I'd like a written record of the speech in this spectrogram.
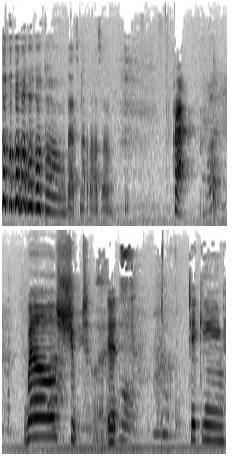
that's not awesome. Crap. What? Well, shoot. It's taking,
